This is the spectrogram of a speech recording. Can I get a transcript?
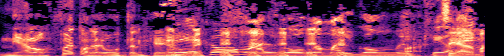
Ni a los fetos les gusta el queso. Sí, es como amalgón, amalgón. El que, Se eh, llama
